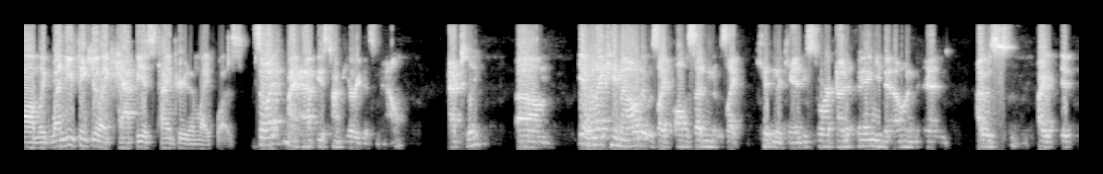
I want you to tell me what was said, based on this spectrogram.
Um, like, when do you think your like happiest time period in life was? So I think my happiest time period is now, actually. Um, yeah, when I came out, it was like all of a sudden it was like kid in the candy store kind of thing, you know, and, and I was, I it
